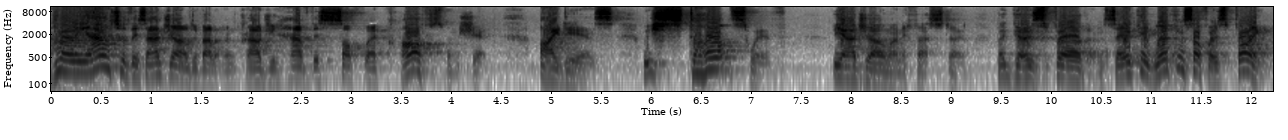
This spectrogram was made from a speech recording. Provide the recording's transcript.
growing out of this agile development crowd, you have this software craftsmanship ideas, which starts with the Agile Manifesto, but goes further and say, okay, working software is fine,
